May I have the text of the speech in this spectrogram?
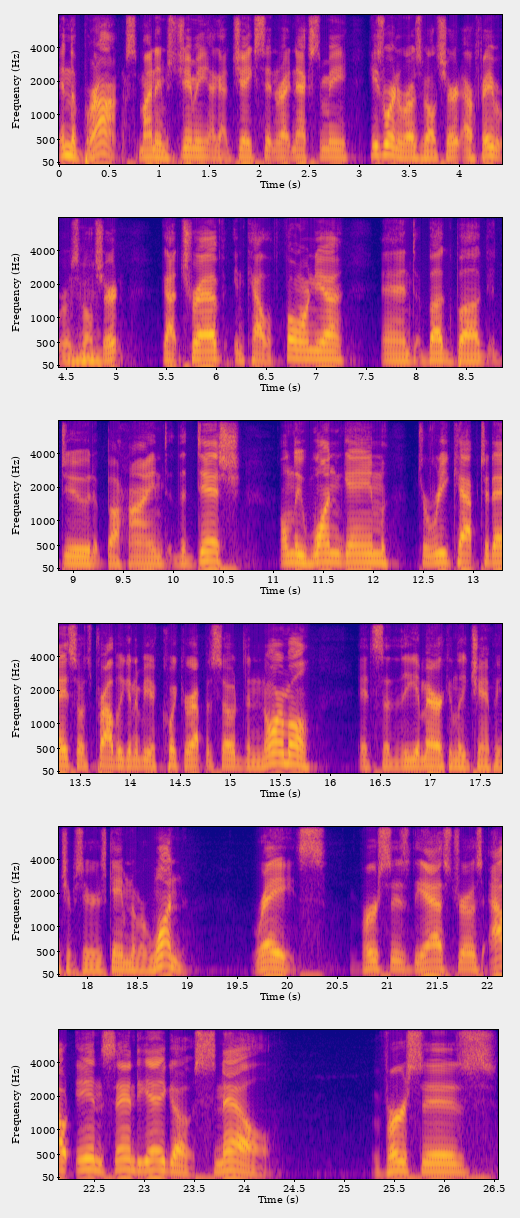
in the Bronx. My name's Jimmy. I got Jake sitting right next to me. He's wearing a Roosevelt shirt, our favorite Roosevelt shirt. Got Trev in California and Bug Bug Dude behind the dish. Only one game to recap today, so it's probably going to be a quicker episode than normal. It's uh, the American League Championship Series, game number one. Rays versus the Astros out in San Diego. Snell versus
